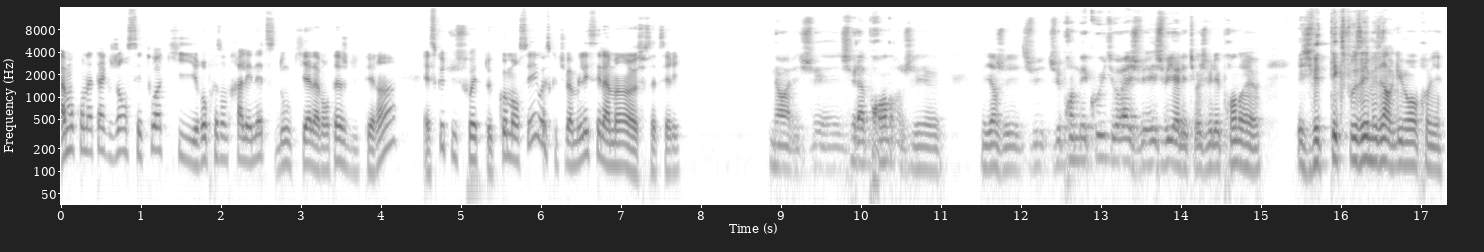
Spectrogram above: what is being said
Avant qu'on attaque, Jean, c'est toi qui représentera les Nets, donc qui a l'avantage du terrain. Est-ce que tu souhaites commencer ou est-ce que tu vas me laisser la main sur cette série? Non, allez, je vais, je vais la prendre. Je vais, dire je vais, je vais, je vais prendre mes couilles, tu vois, je vais, je vais y aller, tu vois, je vais les prendre et, euh, et je vais t'exposer mes arguments en premier.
